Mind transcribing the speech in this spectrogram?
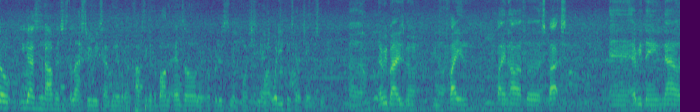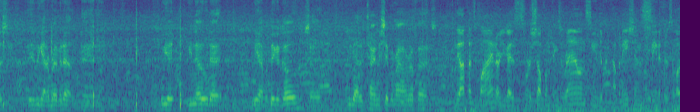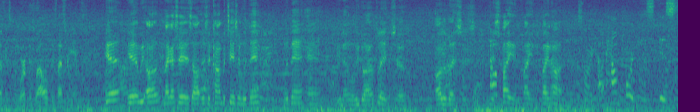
So you guys as an offense, just the last three weeks, haven't been able to obviously get the ball in the end zone or, or produce as many points as you want. What do you think's going to change this week? Uh, everybody's been, you know, fighting, fighting hard for spots, and everything now is, is we got to rev it up, and we we know that we have a bigger goal, so we got to turn the ship around real fast. On the offensive line, are you guys sort of shuffling things around, seeing different combinations, seeing if there's some other things that can work as well these last three games? Yeah, yeah, we all like I said, it's all it's a competition within, within, and you know when we go out and play, so all of us is just fighting, fighting, fighting hard. Sorry, how, how important is, is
